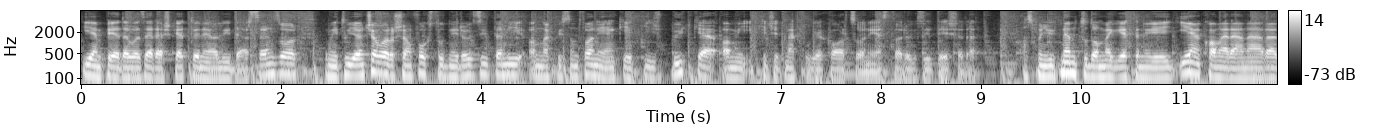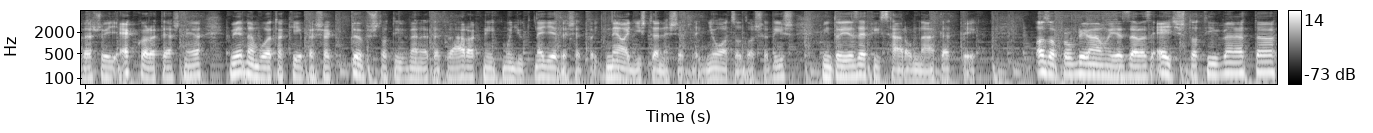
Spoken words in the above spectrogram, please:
Ilyen például az RS2-nél a LIDAR szenzor, amit ugyan csavarosan fogsz tudni rögzíteni, annak viszont van ilyen két kis bütyke, ami kicsit meg fogja karcolni ezt a rögzítésedet. Azt mondjuk nem tudom megérteni, hogy egy ilyen kameránál, ráadásul egy ekkora testnél miért nem voltak képesek több statív menetet rárakni, mondjuk negyedeset, vagy ne adj Isten esetleg nyolcadosat is, mint ahogy az FX3-nál tették. Az a problémám, hogy ezzel az egy statív menettel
